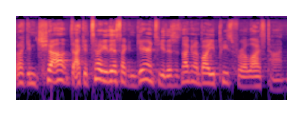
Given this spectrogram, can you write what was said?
but I can, challenge, I can tell you this, I can guarantee you this, it's not going to buy you peace for a lifetime.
